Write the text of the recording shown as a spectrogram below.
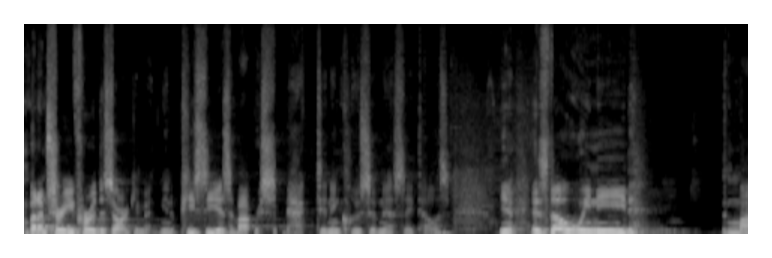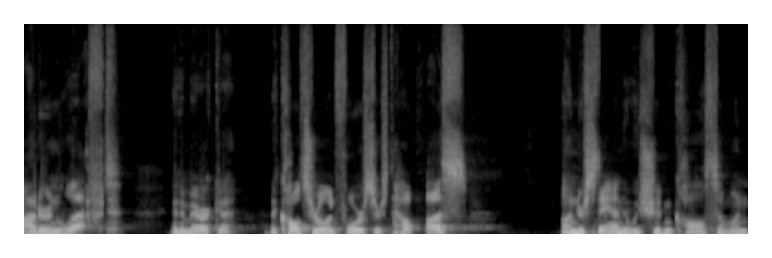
But I'm sure you've heard this argument. You know, PC is about respect and inclusiveness, they tell us. You know, as though we need the modern left in America, the cultural enforcers to help us understand that we shouldn't call someone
